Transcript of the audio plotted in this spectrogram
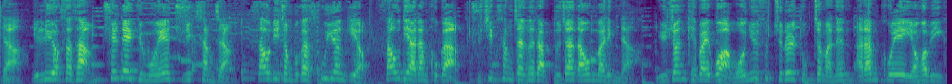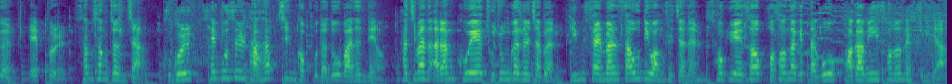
자, 인류 역사상 최대 규모의 주식 상장, 사우디 정부가 소유한 기업, 사우디 아람코가 주식 상장을 앞두자 나온 말입니다. 유전 개발과 원유 수출을 독점하는 아람코의 영업이익은 애플, 삼성전자, 구글 세 곳을 다 합친 것보다도 많은데요. 하지만 아람코의 조종간을 잡은 빈살만 사우디 왕세자는 석유에서 벗어나겠다고 과감히 선언했습니다.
